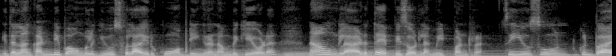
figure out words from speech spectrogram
இதெல்லாம் கண்டிப்பாக உங்களுக்கு யூஸ்ஃபுல்லாக இருக்கும் அப்படிங்கிற நம்பிக்கையோடு நான் உங்களை அடுத்த எபிசோடில் மீட் பண்ணுறேன் see you soon good bye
